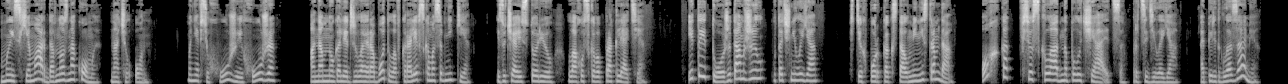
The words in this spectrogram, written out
«Мы с Хемар давно знакомы», — начал он. «Мне все хуже и хуже». Она много лет жила и работала в королевском особняке, изучая историю лахусского проклятия. «И ты тоже там жил?» — уточнила я. «С тех пор, как стал министром, да». «Ох, как все складно получается!» — процедила я. А перед глазами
